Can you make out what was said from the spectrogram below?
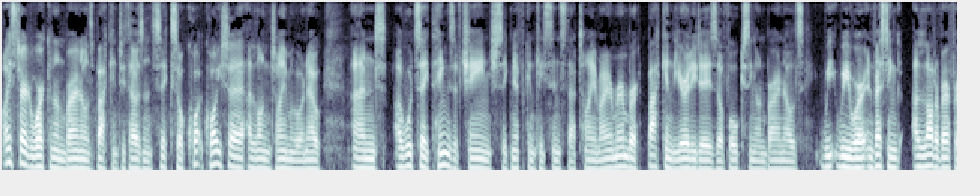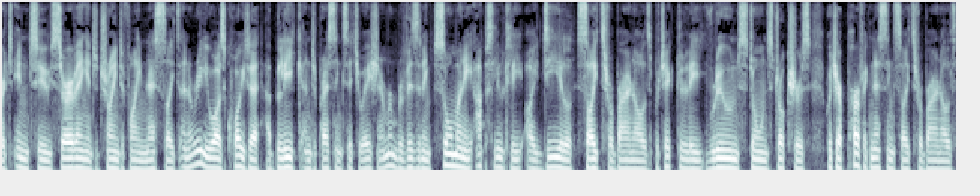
I started working on barn owls back in 2006, so quite quite a, a, long time ago now. And I would say things have changed significantly since that time. I remember back in the early days of focusing on barn owls, we, we were investing a lot of effort into surveying, into trying to find nest sites, and it really was quite a, a bleak and depressing situation. I remember visiting so many absolutely ideal sites for barn owls, particularly ruined stone structures, which are perfect nesting sites for barn owls,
